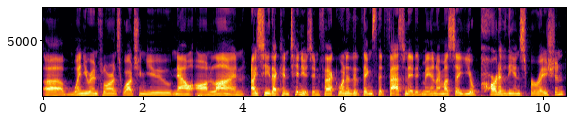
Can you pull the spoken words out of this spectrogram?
uh, when you're in Florence, watching you now online, I see that continues. In fact, one of the things that fascinated me, and I must say you're part of the inspiration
